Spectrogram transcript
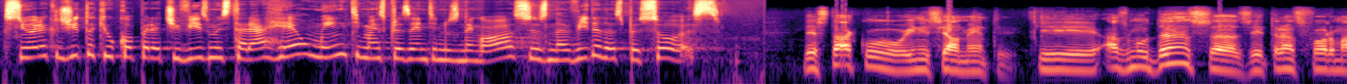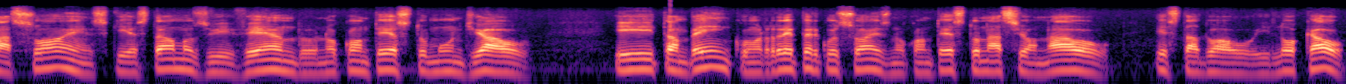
o senhor acredita que o cooperativismo estará realmente mais presente nos negócios, na vida das pessoas? Destaco inicialmente que as mudanças e transformações que estamos vivendo no contexto mundial e também com repercussões no contexto nacional, estadual e local,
